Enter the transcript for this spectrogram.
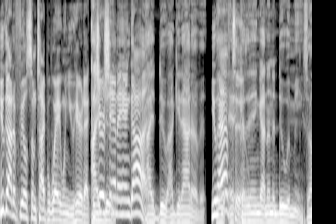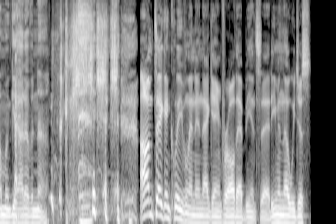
You got to feel some type of way when you hear that because you're a. Shanahan guy. I do. I get out of it. You have to. because it ain't got nothing to do with me. So I'm gonna get out of it now. I'm taking Cleveland in that game for all that being said. Even though we just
